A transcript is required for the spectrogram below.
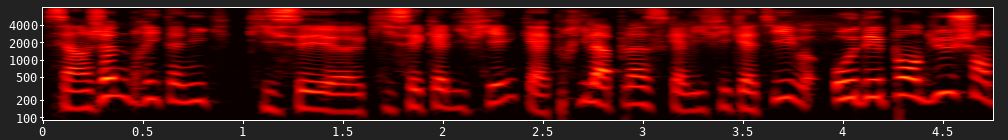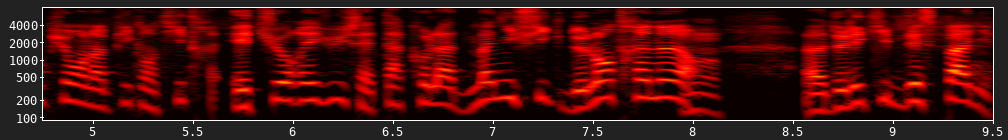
c'est un jeune Britannique qui s'est qualifié, qui a pris la place qualificative aux dépens du champion olympique en titre. Et tu aurais vu cette accolade magnifique de l'entraîneur. Mmh. Euh, de l'équipe d'Espagne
